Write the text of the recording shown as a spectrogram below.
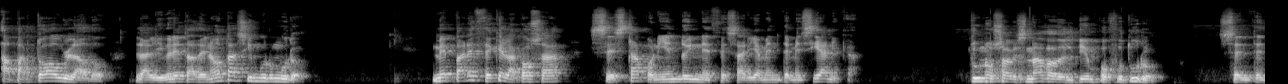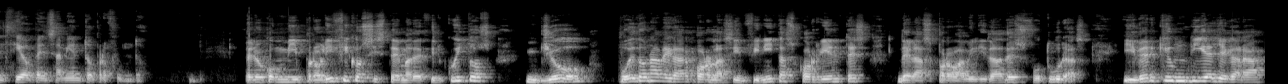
Apartó a un lado la libreta de notas y murmuró. Me parece que la cosa se está poniendo innecesariamente mesiánica. Tú no sabes nada del tiempo futuro, sentenció pensamiento profundo. Pero con mi prolífico sistema de circuitos, yo puedo navegar por las infinitas corrientes de las probabilidades futuras y ver que un día llegará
